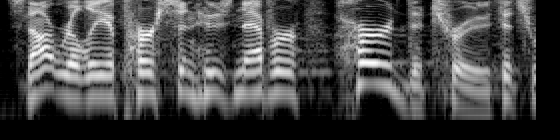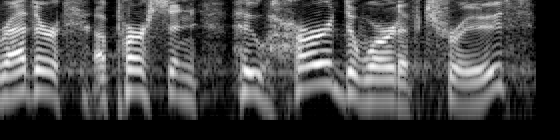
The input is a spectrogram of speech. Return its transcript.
It's not really a person who's never heard the truth. It's rather a person who heard the word of truth.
